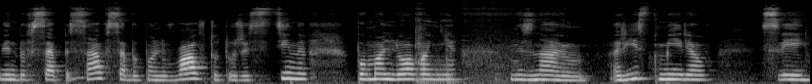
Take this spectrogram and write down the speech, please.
Він би все писав, все би малював, тут уже стіни помальовані, не знаю, ріст міряв свій.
